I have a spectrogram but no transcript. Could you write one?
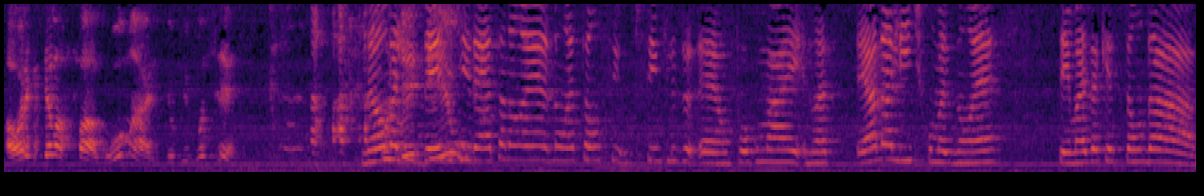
a hora que ela falou, Maris, eu vi você. Não, mas o D eu... direta não é, não é tão sim, simples, é um pouco mais. Não é, é analítico, mas não é. Tem mais a questão da.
